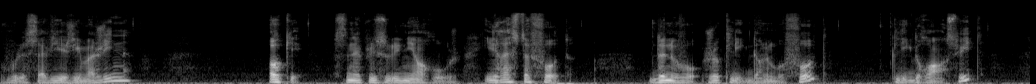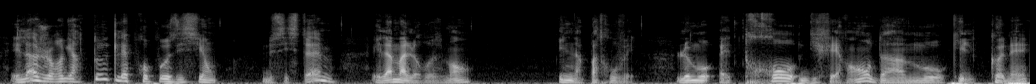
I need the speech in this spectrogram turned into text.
vous le saviez j'imagine. Ok, ce n'est plus souligné en rouge. Il reste faute. De nouveau, je clique dans le mot faute, clic droit ensuite, et là je regarde toutes les propositions du système, et là malheureusement, il n'a pas trouvé. Le mot est trop différent d'un mot qu'il connaît,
